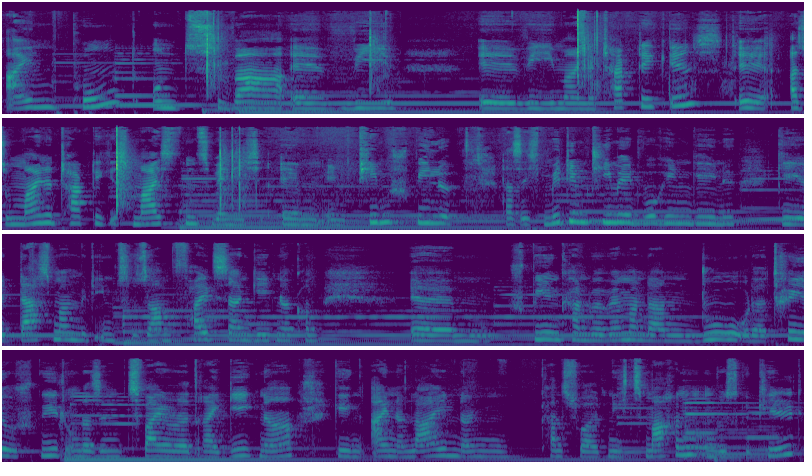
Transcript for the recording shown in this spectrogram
ein Punkt und zwar äh, wie äh, wie meine Taktik ist. Äh, also meine Taktik ist meistens, wenn ich ähm, im Team spiele, dass ich mit dem Teammate wohin gehe, gehe, dass man mit ihm zusammen, falls da ein Gegner kommt, ähm, spielen kann, weil wenn man dann Duo oder Trio spielt und da sind zwei oder drei Gegner gegen einen allein, dann kannst du halt nichts machen und wirst gekillt.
